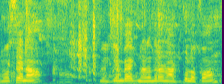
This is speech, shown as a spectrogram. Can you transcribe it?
నమస్తేనా? Welcome back Narendra నాటుకోల farm.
